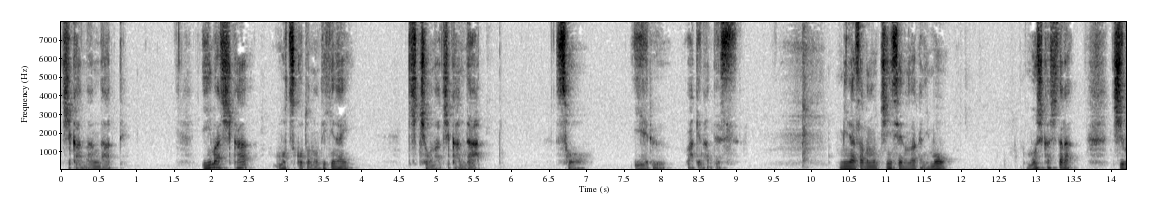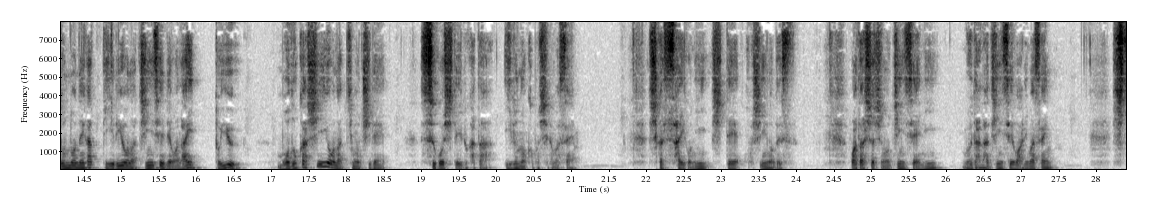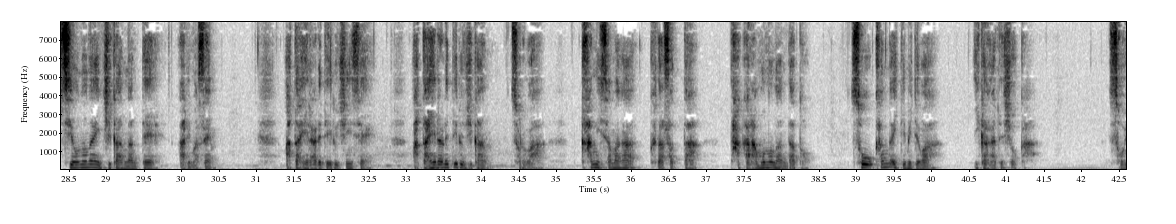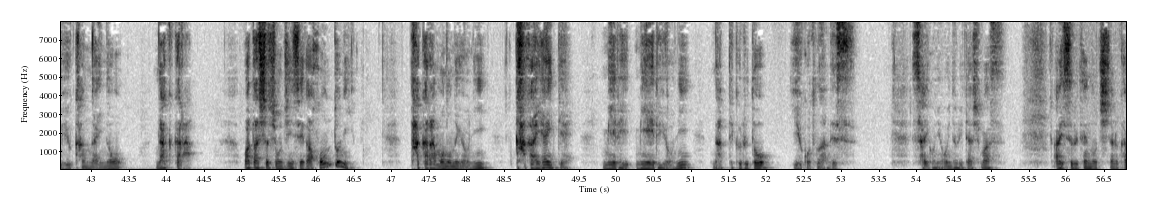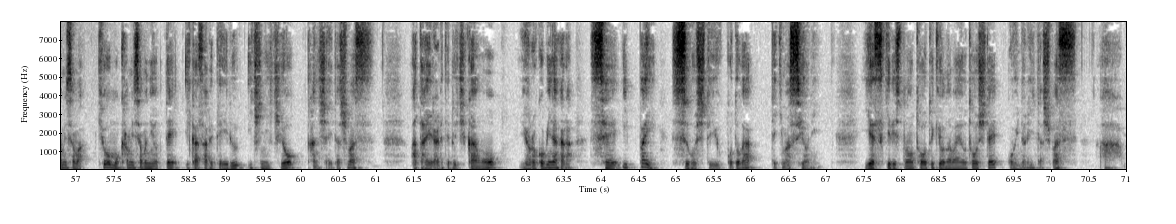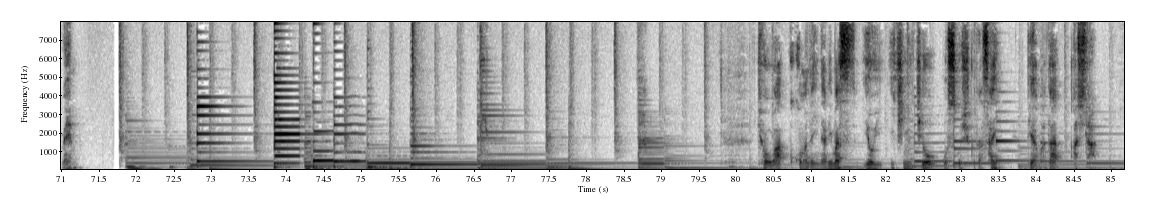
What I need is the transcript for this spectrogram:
時間なんだって。今しか持つことのできない貴重な時間だ。そう言えるわけなんです。皆様の人生の中にももしかしたら自分の願っているような人生ではないというもどかしいような気持ちで過ごしている方いるのかもしれません。しかし最後にしてほしいのです。私たちの人生に無駄な人生はありません。必要のない時間なんてありません。与えられている人生、与えられている時間、それは神様がくださった宝物なんだと、そう考えてみてはいかがでしょうか。そういう考えの中から、私たちの人生が本当に宝物のように輝いて見える見えるようになってくるということなんです。最後にお祈りいたします。愛する天の父なる神様、今日も神様によって生かされている一日を感謝いたします。与えられている時間を喜びながら精一杯過ごしていくことができますように。イエス・キリストの尊きお名前を通してお祈りいたします。アーメン。今日はここまでになります。良い一日をお過ごしください。ではまた明日。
